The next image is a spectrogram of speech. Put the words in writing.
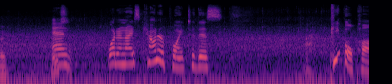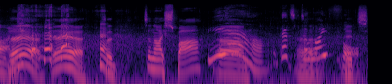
it- And what a nice counterpoint to this uh, people pond. yeah, yeah. It's a, it's a nice spa. Um, Yeah, that's Uh, delightful. It's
